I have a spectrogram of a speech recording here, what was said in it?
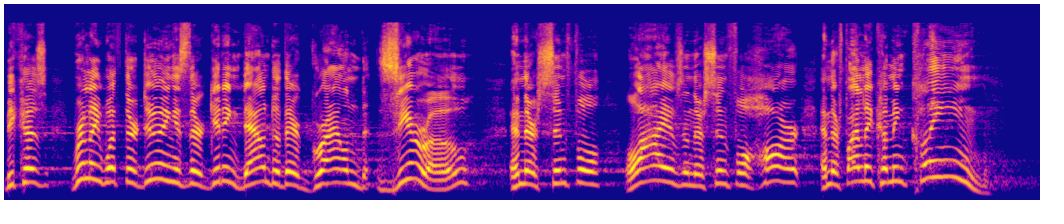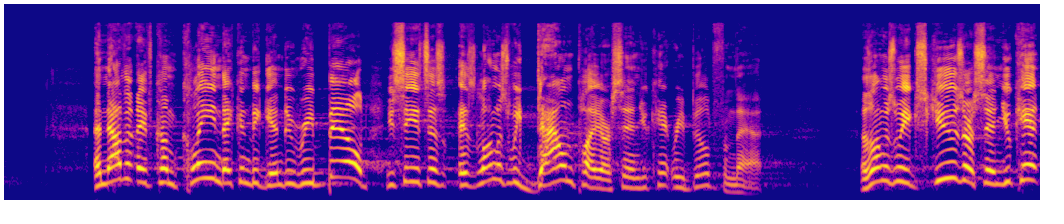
Because really, what they're doing is they're getting down to their ground zero and their sinful lives and their sinful heart, and they're finally coming clean. And now that they've come clean, they can begin to rebuild. You see, it says, as long as we downplay our sin, you can't rebuild from that. As long as we excuse our sin, you can't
